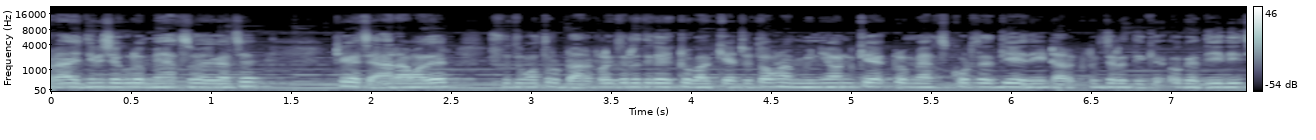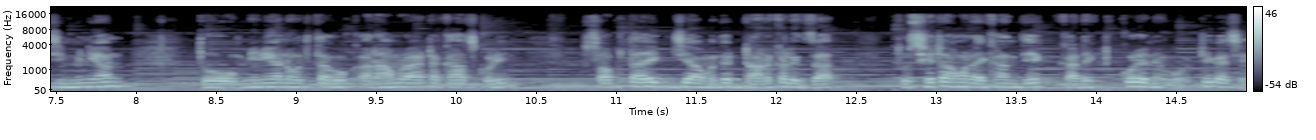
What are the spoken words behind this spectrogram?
প্রায় জিনিস এগুলো ম্যাক্স হয়ে গেছে। ঠিক আছে? আর আমাদের শুধুমাত্র ডার্ক লেকচারের দিকে একটু বাকি আছে। তো আমরা মিনিয়নকে একটু ম্যাক্স করতে দিয়ে দিই ডার্ক লেকচারের দিকে। ওকে, দিয়ে দিয়েছি মিনিয়ন তো মিনিয়ন হতে থাকুক। আর আমরা একটা কাজ করি। সাপ্তাহিক যে আমাদের ডার্ক লেকচার তো সেটা আমরা এখান দিয়ে কালেক্ট করে নেব। ঠিক আছে?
